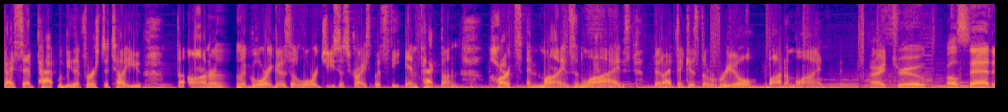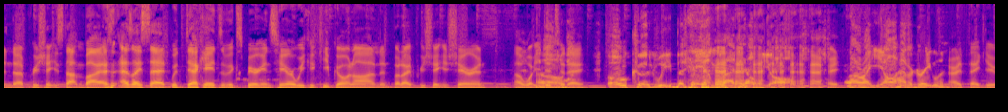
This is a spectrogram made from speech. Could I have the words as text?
I said, Pat would be the first to tell you, the honor and the glory goes to the Lord Jesus Christ, but it's the impact on hearts and minds and lives that I think is the real bottom line. All right, Drew. Well said, and uh, appreciate you stopping by. As, as I said, with decades of experience here, we could keep going on, and but I appreciate you sharing uh, what you did Oh. today. Oh, could we? But hey, I'm glad to help you all. all right. All right, y'all have a great one. All right, thank you.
